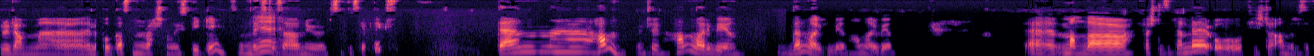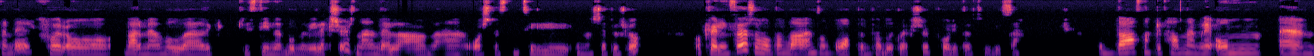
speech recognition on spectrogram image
programmet, eller podkasten Rationally Speaking, som driftes av New York City Skeptics. Den, han, unnskyld, han var i byen. Den var ikke i byen, han var i byen. Uh, mandag 1.9. og tirsdag 2.9. for å være med og holde Christine Bondevie Lecture, som er en del av årsfesten til Universitetet i Oslo. Og kvelden før så holdt han da en sånn åpen public lecture på Litteraturhuset. Og da snakket han nemlig om eh,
